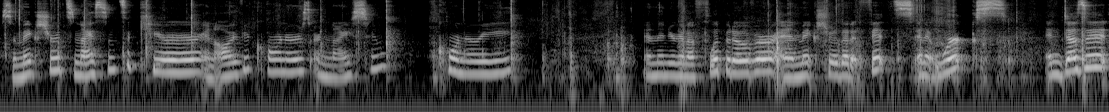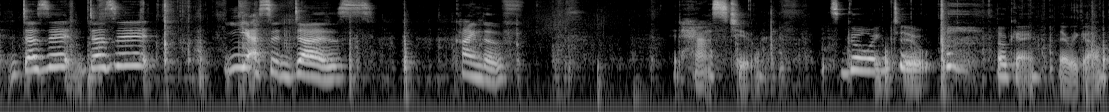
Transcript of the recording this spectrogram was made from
So make sure it's nice and secure and all of your corners are nice and cornery. And then you're going to flip it over and make sure that it fits and it works. And does it? Does it? Does it? Yes, it does. Kind of. It has to. It's going to. Okay, there we go.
